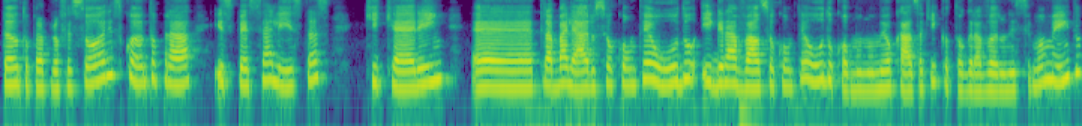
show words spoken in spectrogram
Tanto para professores quanto para especialistas que querem, eh, trabalhar o seu conteúdo e gravar o seu conteúdo, como no meu caso aqui, que eu estou gravando nesse momento,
